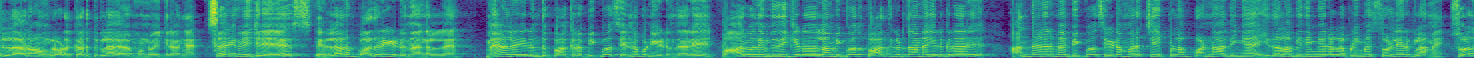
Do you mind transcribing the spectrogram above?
எல்லாரும் அவங்களோட கருத்துக்களை முன்வைக்கிறாங்க. சரி விஜயஸ் எல்லாரும் பதறிக்கிட்டு இருந்தாங்கல்ல. மேல இருந்து பாக்குற பிக் பாஸ் என்ன பண்ணிக்கிட்டு இருந்தாரு? பார்வதி மிதிக்கிறதெல்லாம் பிக் பாஸ் பார்த்துக்கிட்டு தானே இருக்கிறாரு. அந்த நேரமே பிக் பாஸ் இடம் மறைச்சு இப்படிலாம் பண்ணாதீங்க. இதெல்லாம் விதிமீறல் அப்படிங்கிற சொல்லியிருக்கலாமே. சொல்ல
